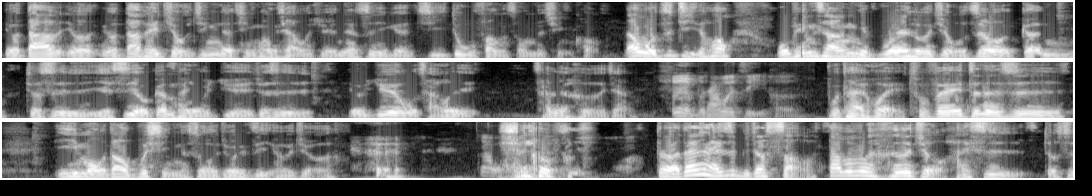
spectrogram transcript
有搭有有搭配酒精的情况下，我觉得那是一个极度放松的情况。然后我自己的话，我平常也不会喝酒，我只有跟就是也是有跟朋友约，就是有约我才会。才会喝这样，所以也不太会自己喝，不太会，除非真的是 emo 到不行的时候，就会自己喝酒了。笑屁，对啊，但是还是比较少，大部分喝酒还是都是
